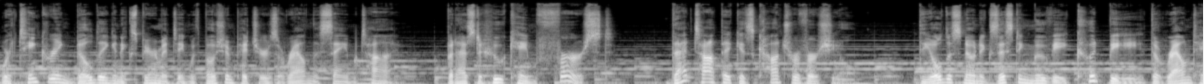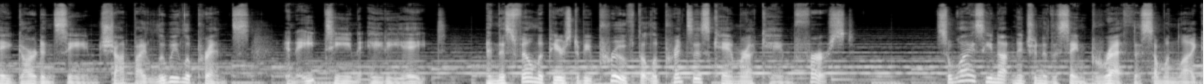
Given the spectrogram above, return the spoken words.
were tinkering, building, and experimenting with motion pictures around the same time. But as to who came first, that topic is controversial. The oldest known existing movie could be the Roundhay Garden scene shot by Louis Le Prince in 1888, and this film appears to be proof that Le Prince's camera came first. So, why is he not mentioned in the same breath as someone like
